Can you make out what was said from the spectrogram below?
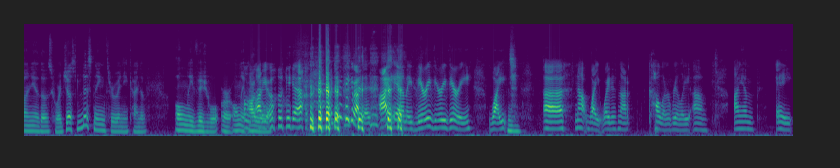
any of those who are just listening through any kind of only visual or only, only audio. audio. yeah. I want you to think about this. I am a very, very, very white. Uh, not white. White is not a color, really. Um, I am a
